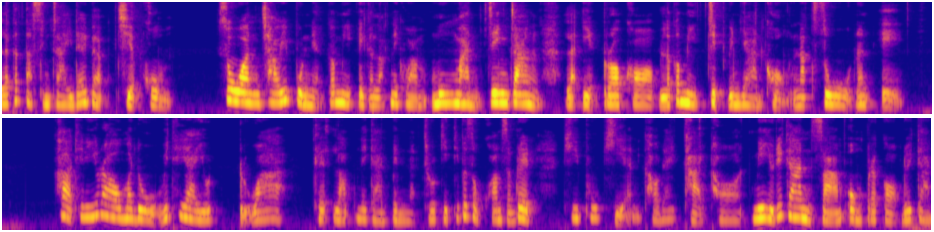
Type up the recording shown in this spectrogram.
และก็ตัดสินใจได้แบบเฉียบคม ส่วนชาวญี่ปุ่นเนี่ยก็มีเอกลักษณ์ในความมุ่งมั่นจริงจัง ละเอียดรอบคอบ แล้วก็มีจิตวิญญาณของนักสู้นั่นเอง ค่ะทีนี้เรามาดูวิทยายุทธหรือว่า เคล็ดลับในการเป็นนักธุรกิจที่ประสบความสำเร็จที่ผู้เขียนเขาได้ถ่ายทอด มีอยู่ด้วยกัน 3 องค์ประกอบด้วยกัน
